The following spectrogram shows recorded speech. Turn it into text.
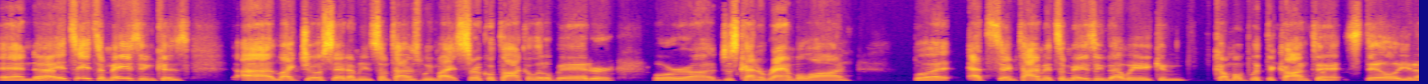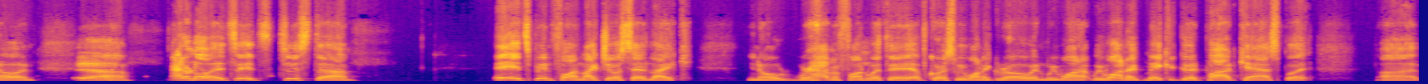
and uh, Yeah. it's it's amazing because uh, like joe said i mean sometimes we might circle talk a little bit or or uh, just kind of ramble on. But at the same time it's amazing that we can come up with the content still you know and yeah. uh, i don't know. It's it's just um it, it's been fun. Like joe said like you know we're having fun with it. Of course we want to grow and we want we want to make a good podcast but uh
